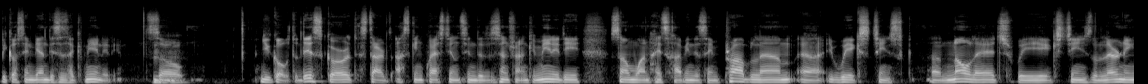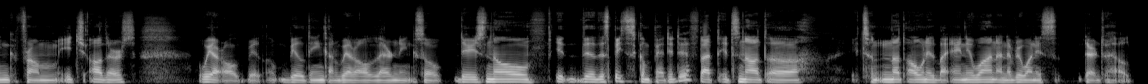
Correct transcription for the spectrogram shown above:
because in the end, this is a community. So. Mm-hmm you go to Discord, start asking questions in the Decentraland community. Someone is having the same problem. Uh, we exchange uh, knowledge. We exchange the learning from each others. We are all building and we are all learning. So there is no it, the, the space is competitive, but it's not uh, it's not owned by anyone, and everyone is there to help.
